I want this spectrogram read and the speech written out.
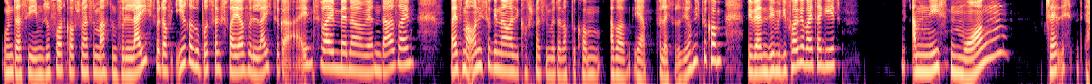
und dass sie ihm sofort Kopfschmerzen macht und vielleicht wird auf ihrer Geburtstagsfeier vielleicht sogar ein, zwei Männer werden da sein. Weiß man auch nicht so genau, also die Kopfschmerzen wird er noch bekommen, aber ja, vielleicht wird er sie auch nicht bekommen. Wir werden sehen, wie die Folge weitergeht. Am nächsten Morgen, Jess, ja,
